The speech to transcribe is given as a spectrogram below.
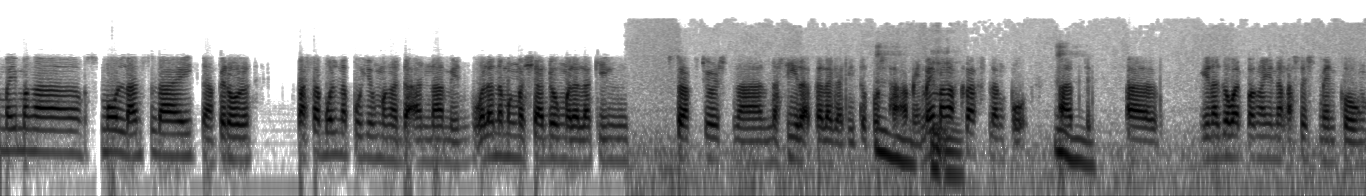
may mga small landslide, ah, pero passable na po yung mga daan namin. Wala namang masyadong malalaking structures na nasira talaga dito po sa Mhm. amin. May mga Mhm. cracks lang po. At Mhm. ah, ginagawan pa ngayon ng assessment kung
